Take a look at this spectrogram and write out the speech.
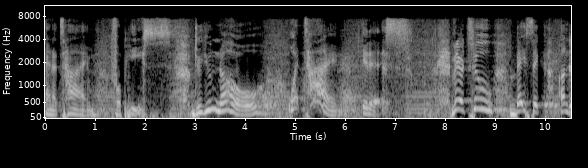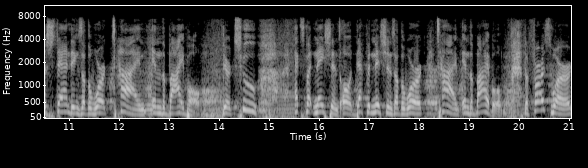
and a time for peace. Do you know what time it is? There are two basic understandings of the word time in the Bible. There are two explanations or definitions of the word time in the Bible. The first word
